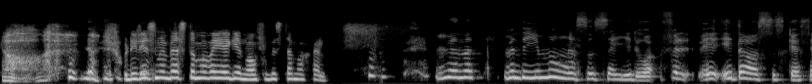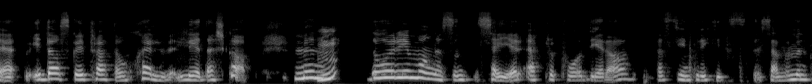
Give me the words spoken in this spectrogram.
Ja, och det är det som är bäst med att vara egen, man får bestämma själv. Men, men det är ju många som säger då, för idag så ska jag säga, idag ska vi prata om självledarskap. Men mm. då är det ju många som säger, apropå det då, fast det är inte riktigt samma, men,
